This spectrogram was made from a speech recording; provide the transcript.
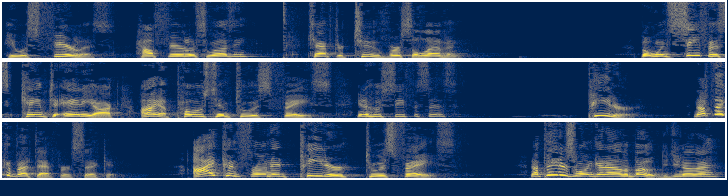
He was fearless. How fearless was he? Chapter 2, verse 11. But when Cephas came to Antioch, I opposed him to his face. You know who Cephas is? Peter. Now think about that for a second. I confronted Peter to his face. Now Peter's the one got out of the boat. Did you know that?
